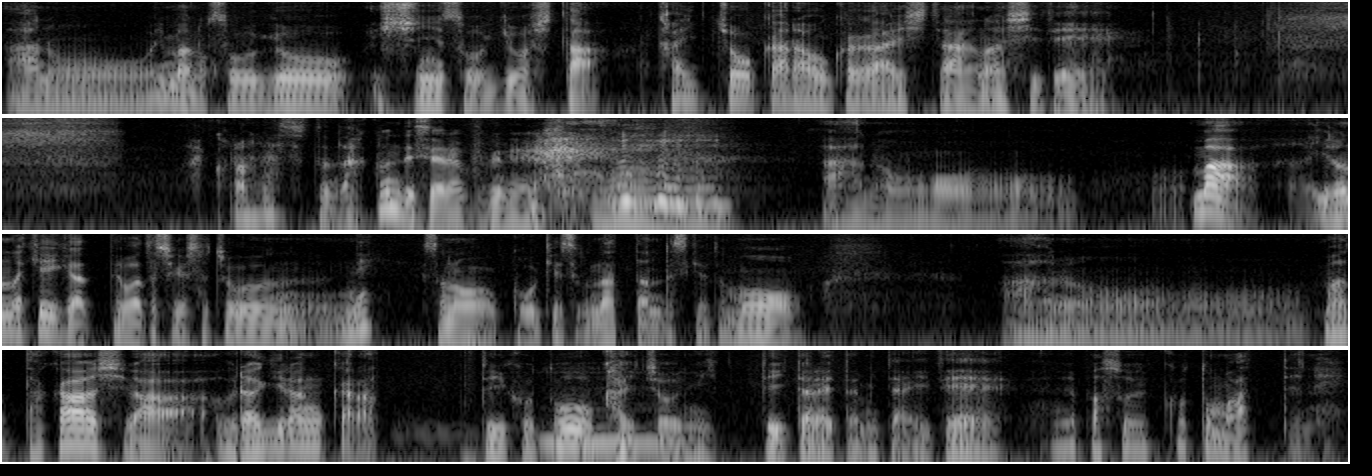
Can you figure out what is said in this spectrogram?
あの今の創業一緒に創業した会長からお伺いした話でこの話ちょっと泣くんですよね僕ね。あのまあいろんな経緯があって私が社長にねその後継するになったんですけどもあのまあ高橋は裏切らんからっていうことを会長に言っていただいたみたいでやっぱそういうこともあってね。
